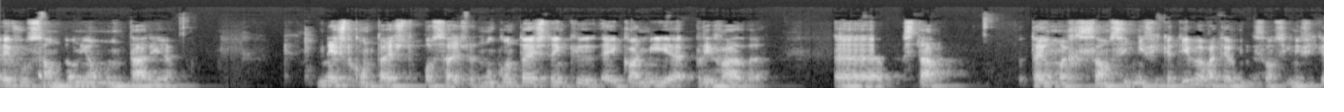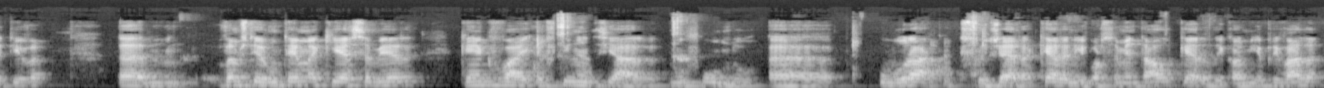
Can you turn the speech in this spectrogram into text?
a evolução da União Monetária neste contexto, ou seja, num contexto em que a economia privada uh, está, tem uma recessão significativa, vai ter uma recessão significativa, um, vamos ter um tema que é saber quem é que vai financiar, no fundo, uh, o buraco que se gera, quer a nível orçamental, quer da economia privada,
